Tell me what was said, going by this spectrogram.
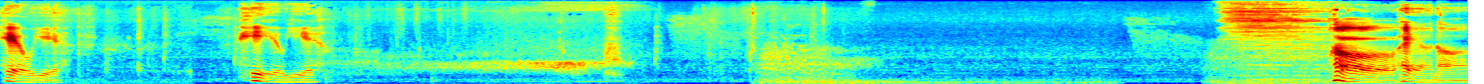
Hell yeah. Hell yeah. Oh, hell nah.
